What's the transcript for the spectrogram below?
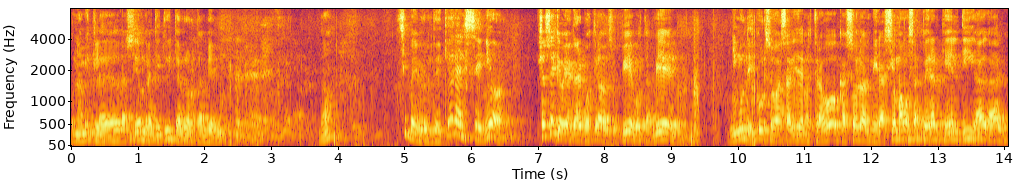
una mezcla de adoración, gratitud y terror también, ¿no? ¿No? Siempre me pregunté, ¿qué hará el Señor? Yo sé que voy a caer postrado a sus pies, vos también. Ningún discurso va a salir de nuestra boca, solo admiración. Vamos a esperar que Él diga, haga algo,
